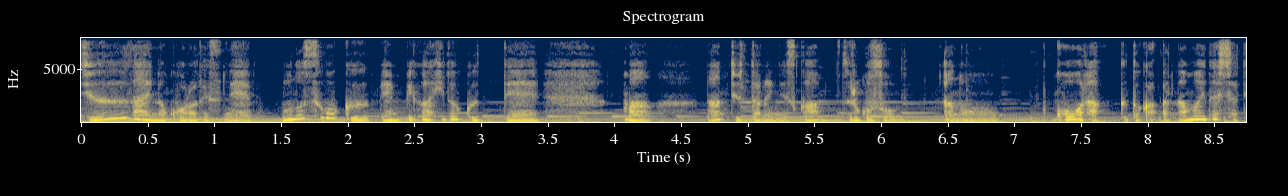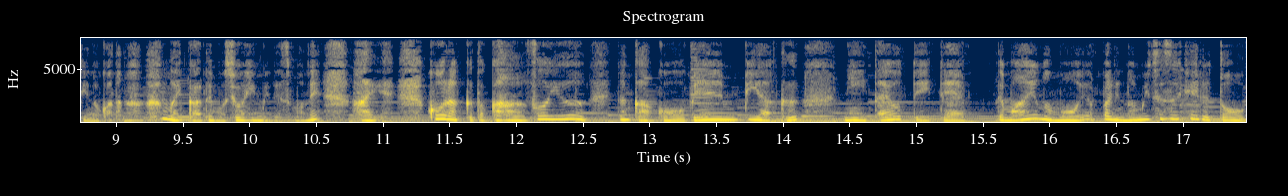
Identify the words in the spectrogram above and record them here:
10代の頃ですねものすごく便秘がひどくってまあ何て言ったらいいんですか？それこそあのコーラックとか、名前出しちゃっていいのかな？まあいいか、でも商品名ですもんね。はい。コーラックとか、そういう、なんかこう、便秘薬に頼っていて、でもああいうのもやっぱり飲み続けると、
